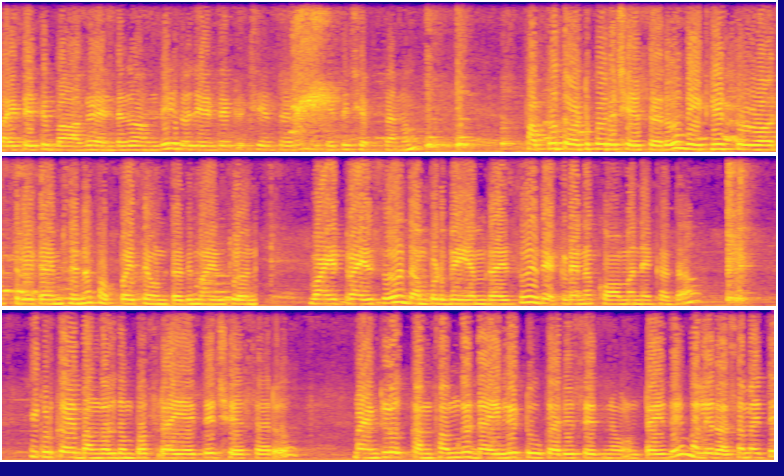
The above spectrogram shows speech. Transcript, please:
బయట అయితే బాగా ఎండగా ఉంది. ఈరోజు ఏంటైతే చేశారో మీకైతే చెప్తాను. పప్పు తోటకూర చేశారు. Weekly two or three times అయినా పప్పు అయితే ఉంటుంది మా ఇంట్లోనే. వైట్ రైస్ దంపుడు బియ్యం రైస్ ఇది ఎక్కడైనా కామనే కదా. ఇక్కడికాయ బంగాళదుంప ఫ్రై అయితే చేశారు. మా ఇంట్లో కన్ఫర్మ్గా డైలీ టూ కర్రీస్ అయితే ఉంటాయి ఇది మళ్ళీ రసం అయితే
